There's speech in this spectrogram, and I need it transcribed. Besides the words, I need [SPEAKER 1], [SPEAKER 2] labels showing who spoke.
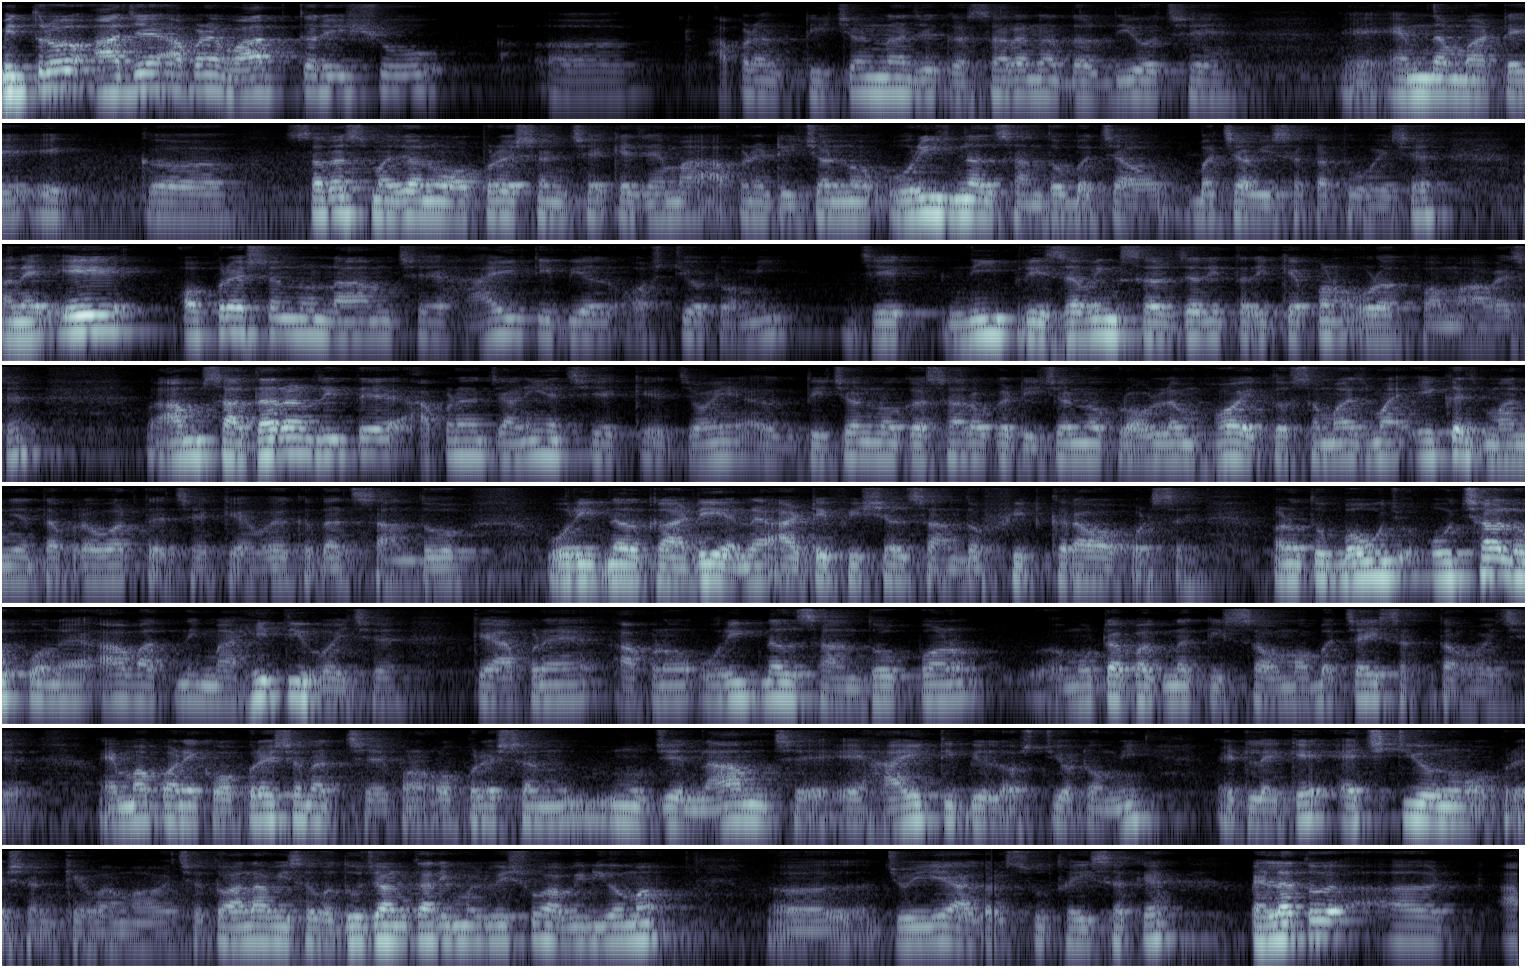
[SPEAKER 1] મિત્રો, આજે આપણે વાત કરીશું આપણા ટીચરના જે ઘસારાના દર્દીઓ છે એમના માટે એક સરસ મજાનું ઓપરેશન છે કે જેમાં આપણે ટીચરનો ઓરિજિનલ સાંધો બચાવ, બચાવી શકાતું હોય છે. અને એ ઓપરેશનનું નામ છે હાઈ ટીબીએલ ઓસ્ટિયોટોમી, જે ની પ્રિઝર્વિંગ સર્જરી તરીકે પણ ઓળખવામાં આવે છે. આમ સાધારણ રીતે આપણે જાણીએ છીએ કે જોઈ ટીચરનો ઘસારો કે ટીચરનો પ્રોબ્લેમ હોય તો સમાજમાં એક જ માન્યતા પ્રવર્તે છે કે હવે કદાચ સાંધો ઓરિજિનલ કાઢી અને આર્ટિફિશિયલ સાંધો ફિટ કરાવવો પડશે. પરંતુ બહુ જ ઓછા લોકોને આ વાતની માહિતી હોય છે કે આપણે આપણો ઓરિજિનલ સાંધો પણ મોટાભાગના કિસ્સાઓમાં બચાવી શકતા હોય છે. એમાં પણ એક ઓપરેશન જ છે, પણ ઓપરેશનનું જે નામ છે એ હાઈ ટીબિયલ ઓસ્ટિયોટોમી એટલે કે એચટીઓનું ઓપરેશન કહેવામાં આવે છે. તો આના વિશે વધુ જાણકારી મેળવીશું આ વિડીયોમાં. જોઈએ આગળ શું થઈ શકે. પહેલાં તો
